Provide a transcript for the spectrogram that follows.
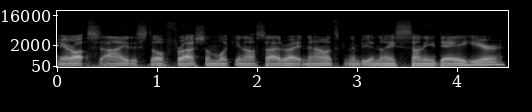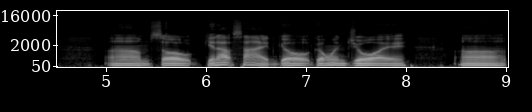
air outside is still fresh. I'm looking outside right now. It's going to be a nice sunny day here. Um, so get outside, go go enjoy uh,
